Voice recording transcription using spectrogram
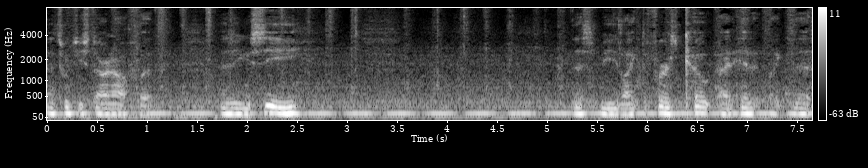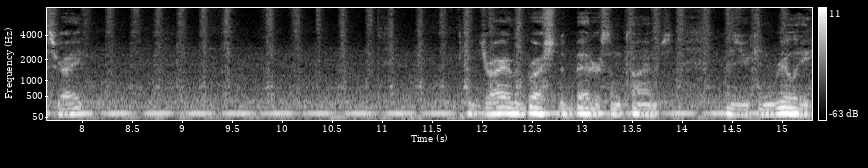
That's what you start off with. As you can see, this be like the first coat, I'd hit it like this, right? The drier the brush, the better sometimes, as you can really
